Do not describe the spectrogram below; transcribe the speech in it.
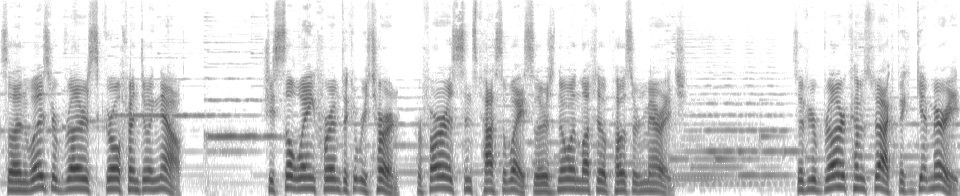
So then what is your brother's girlfriend doing now? She's still waiting for him to return. Her father has since passed away, so there's no one left to oppose their marriage. So if your brother comes back, they can get married.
